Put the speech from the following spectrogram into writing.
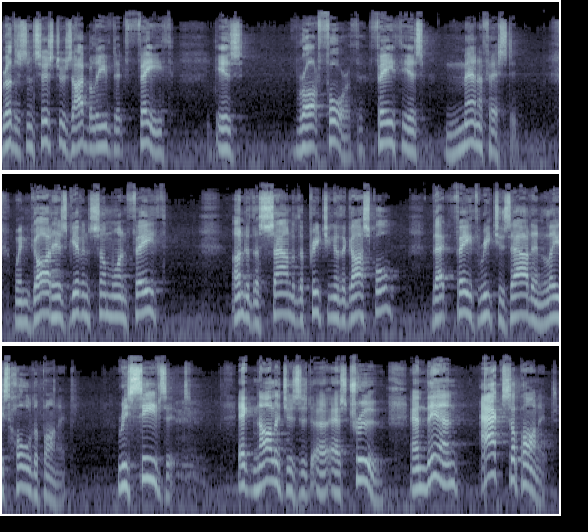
Brothers and sisters, I believe that faith is brought forth, faith is manifested. When God has given someone faith, under the sound of the preaching of the gospel, that faith reaches out and lays hold upon it, receives it, acknowledges it uh, as true, and then acts upon it,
